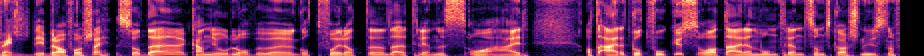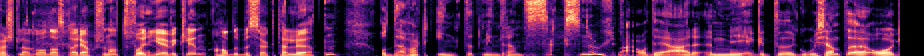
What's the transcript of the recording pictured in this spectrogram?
veldig bra for seg, så det kan jo love godt for at eh, det trenes og er at det er et godt fokus, og at det er en vond trend som skal snus når førstelaget og da skal i aksjon igjen. For Gjøviklyn hadde besøkt av Løten, og det ble intet mindre enn 6-0. Nei, og det er meget godkjent. Og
